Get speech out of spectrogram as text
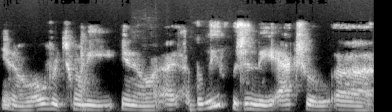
you know, over 20, you know, I, I believe it was in the actual uh,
